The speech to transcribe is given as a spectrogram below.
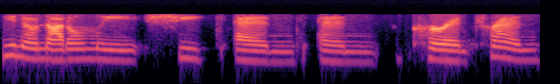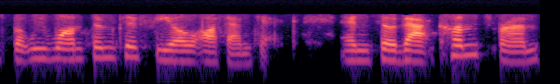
you know, not only chic and and current trends, but we want them to feel authentic. And so that comes from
